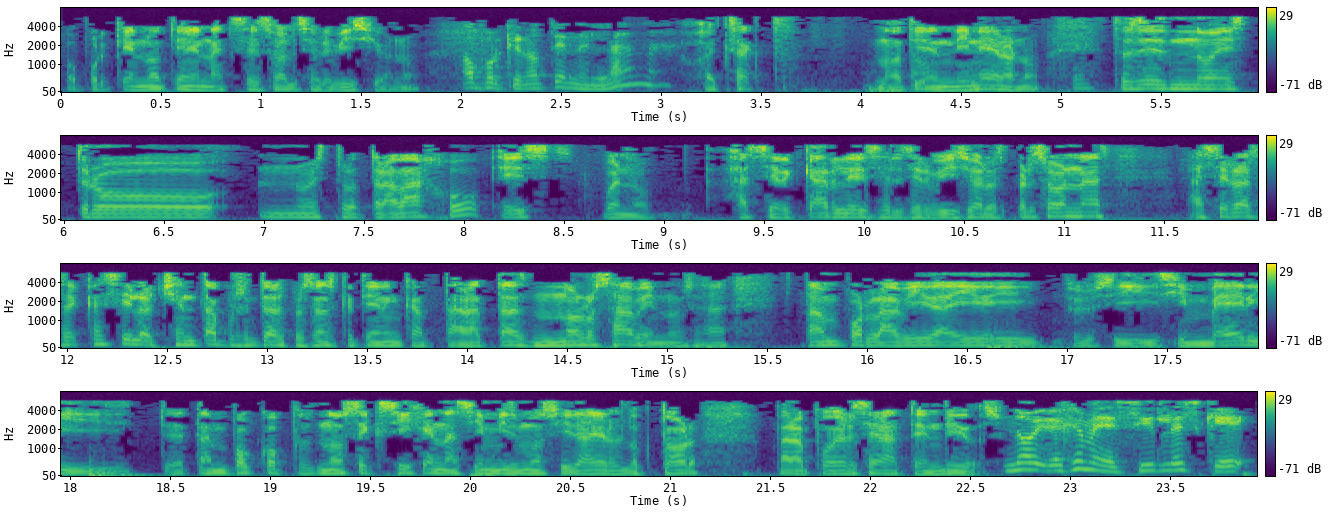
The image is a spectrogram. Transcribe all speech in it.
o porque no tienen acceso al servicio, ¿no? o porque no tienen lana. Exacto. No tienen dinero, ¿no? Entonces, nuestro, nuestro trabajo es, bueno, acercarles el servicio a las personas, hacerlas, casi el 80% de las personas que tienen cataratas no lo saben, o sea, están por la vida ahí pues, y sin ver y tampoco pues no se exigen a sí mismos ir al doctor para poder ser atendidos. No, y déjenme decirles que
